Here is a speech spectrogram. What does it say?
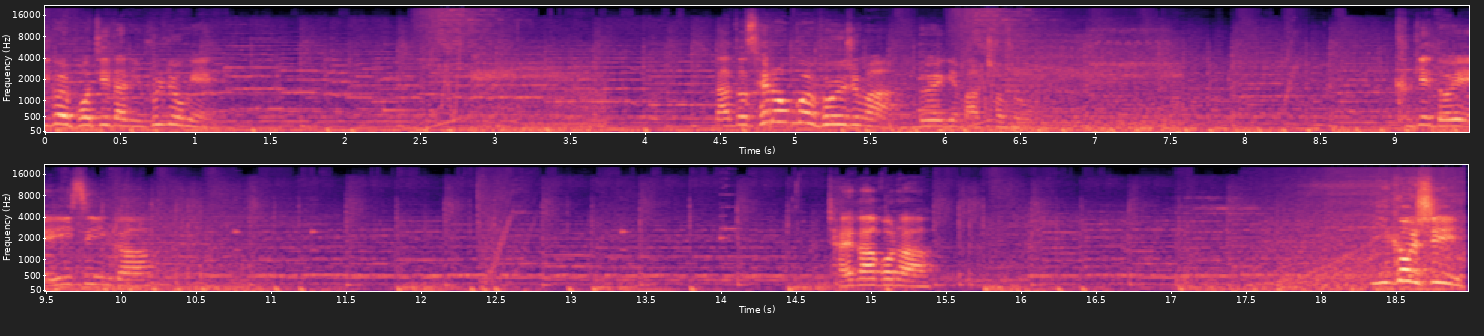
이걸 버티다니 훌륭해 나도 새로운 걸 보여주마 너에게 맞춰서 그게 너의 에이스인가 잘 가거라. 이것이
